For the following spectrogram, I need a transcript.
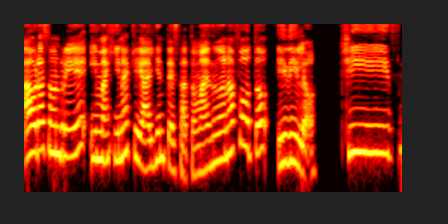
Ahora sonríe, imagina que alguien te está tomando una foto y dilo. Cheese.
